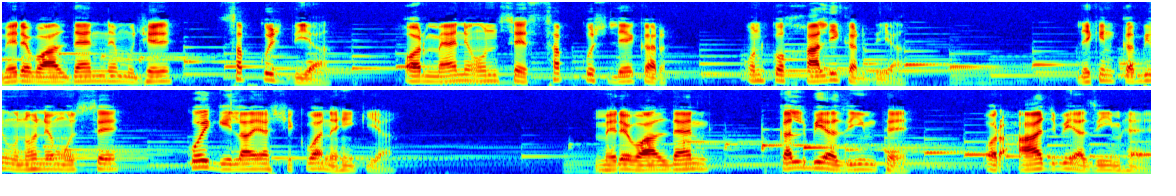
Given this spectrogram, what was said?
میرے والدین نے مجھے سب کچھ دیا اور میں نے ان سے سب کچھ لے کر ان کو خالی کر دیا۔ لیکن کبھی انہوں نے مجھ سے کوئی گلا یا شکوہ نہیں کیا۔ میرے والدین کل بھی عظیم تھے اور آج بھی عظیم ہیں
